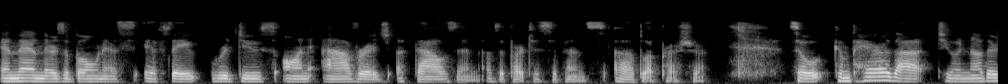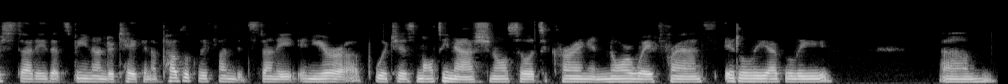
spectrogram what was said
And then there's a bonus if they reduce on average a thousand of the participants' uh, blood pressure. So compare that to another study that's being undertaken, a publicly funded study in Europe, which is multinational. So it's occurring in Norway, France, Italy, I believe, um,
